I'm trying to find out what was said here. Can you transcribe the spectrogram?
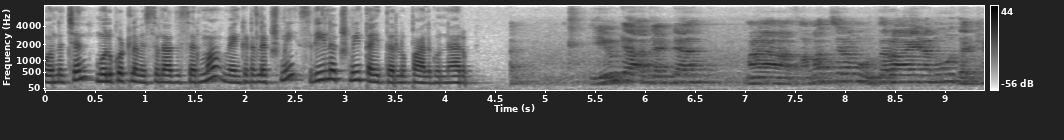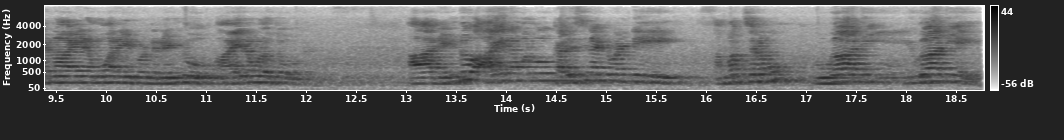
పూర్ణచంద్ ములుకొట్ల విశ్వనాథ శర్మ వెంకటలక్ష్మి శ్రీలక్ష్మి తదితరులు పాల్గొన్నారు. మన సంవత్సరం ఉత్తరాయణము దక్షిణాయనము అనేటువంటి రెండు ఆయనములతో ఉంటుంది. ఆ రెండు ఆయనములు కలిసినటువంటి సంవత్సరము ఉగాది యుగాది అయింది.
